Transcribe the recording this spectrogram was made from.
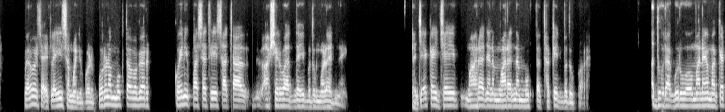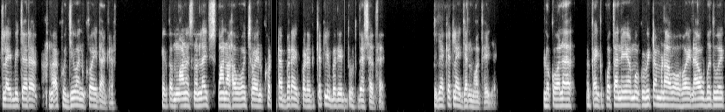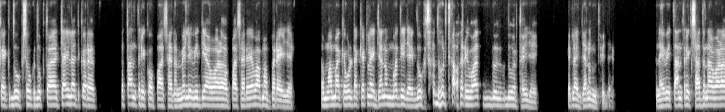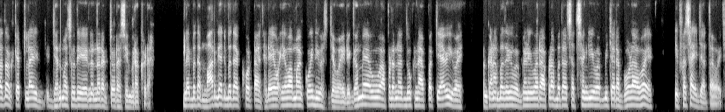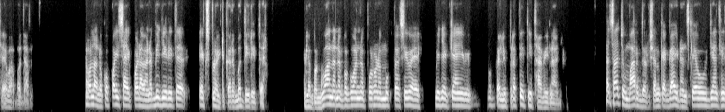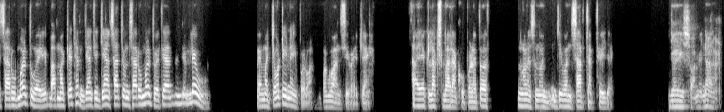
બરાબર છે? એટલે એ સમજવું પડે. પૂર્ણ મુક્ત વગર કોઈની પાસેથી સાચા આશીર્વાદ ને એ બધું મળે જ નહીં. જે કંઈ છે એ મહારાજ અને મહારાજના મુક્ત થકી જ બધું પડે અધૂરા ગુરુઓ મને એમાં કેટલાય બિચારા આખું જીવન ખોઈ નાખે. એક તો માણસનો લાઈફ સ્પાન હાવ ઓછો હોય ખોટા ભરાઈ પડે કેટલી બધી દુર્દશા થાય. બીજા કેટલાય જન્મો થઈ જાય. લોકો ઓલા કંઈક પોતાની અમુક વિટમણાઓ હોય ને આવું બધું હોય, કંઈક દુઃખ સુખ દુઃખ તો ચાલ્યા જ કરે. તાંત્રિકો પાસે ને મેલી વિદ્યા વાળા પાછળ એવામાં ભરાઈ જાય. તો મામા કે ઉલટા કેટલાય જન્મ વધી જાય, દુઃખ તો દૂર થવાની વાત દૂર- થઈ જાય. કેટલાય જન્મ થઈ જાય. અને એવી તાંત્રિક સાધના વાળા તો કેટલાય જન્મ સુધી એને નરક ચોરસીમ રખડે. એટલે બધા માર્ગ જ બધા ખોટા છે. એવામાં કોઈ દિવસ જવાય નહીં. ગમે એવું આપણને દુઃખ ને આપત્તિ આવી હોય ઘણા બધા, ઘણી વાર આપણા બધા સત્સંગીઓ બિચારા ભોળા હોય, એ ફસાઈ જતા હોય છે એવા બધા. ઓલા લોકો પૈસા પડાવે અને બીજી રીતે એક્સપ્લોઇટ કરે બધી રીતે. એટલે ભગવાન અને ભગવાનને પૂર્ણ મુક્ત સિવાય બીજે ક્યાંય પેલી પ્રતીતિ થવી ના જોઈએ. સાચું માર્ગદર્શન કે ગાઈડન્સ કે એવું જ્યાંથી સારું મળતું હોય બાપમાં કે છે ને, જ્યાંથી જ્યાં સાચું ને સારું મળતું હોય, ત્યાં લેવું. એમાં ચોંટી નહીં પડવાનું ભગવાન સિવાય ક્યાંય. આ એક લક્ષ્યમાં રાખવું પડે તો માણસનું જીવન સાર્થક થઈ જાય. જય સ્વામિનારાયણ.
